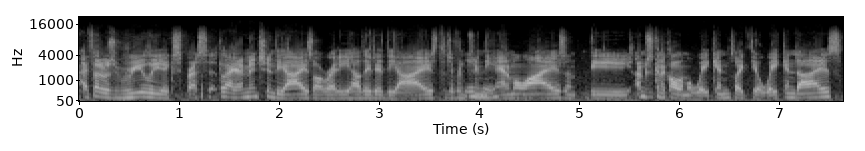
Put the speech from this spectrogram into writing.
I thought it was really expressive. Like I mentioned the eyes already, how they did the eyes, the difference between the Mhm. animal eyes and the I'm just gonna call them awakened, like the awakened eyes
